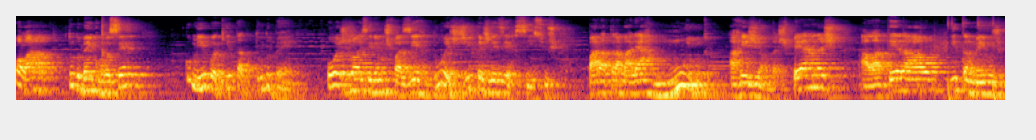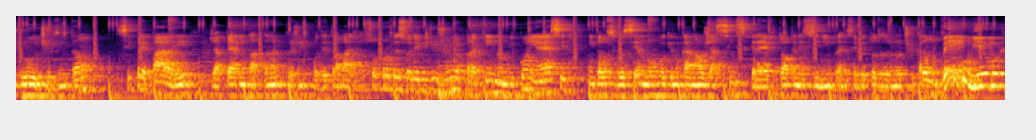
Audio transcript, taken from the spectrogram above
Olá, tudo bem com você? Comigo aqui está tudo bem. Hoje nós iremos fazer duas dicas de exercícios para trabalhar muito a região das pernas, a lateral e também os glúteos. Então se prepara aí, já pega um tatame para a gente poder trabalhar. Eu sou o professor Emílio Júnior, para quem não me conhece, então se você é novo aqui no canal, já se inscreve, toca nesse sininho para receber todas as notificações. Então vem comigo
